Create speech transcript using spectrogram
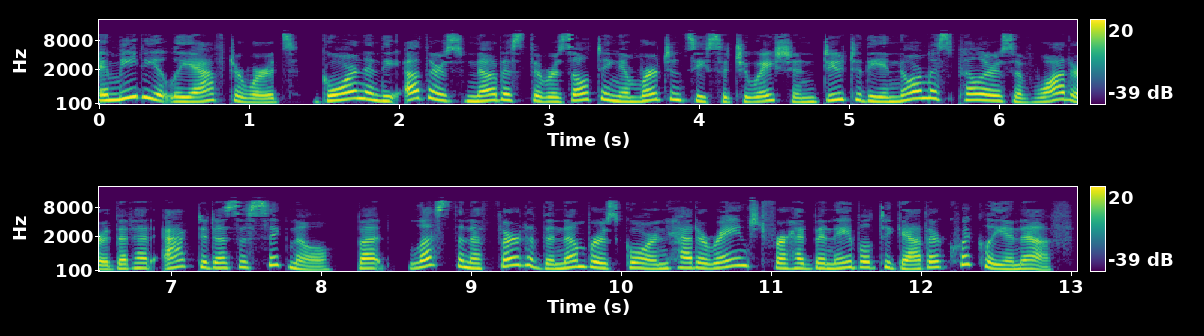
Immediately afterwards, Gorn and the others noticed the resulting emergency situation due to the enormous pillars of water that had acted as a signal, but less than a third of the numbers Gorn had arranged for had been able to gather quickly enough.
